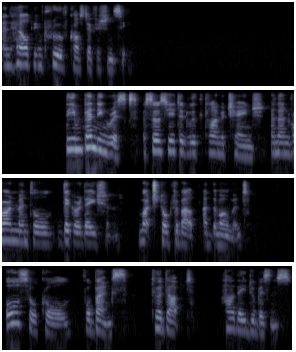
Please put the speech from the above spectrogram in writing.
and help improve cost efficiency. The impending risks associated with climate change and environmental degradation, much talked about at the moment, also call for banks to adapt how they do business.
